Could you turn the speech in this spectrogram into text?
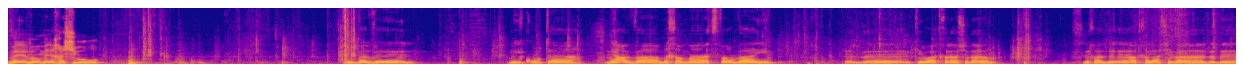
ויבוא מלך אשור מבבל, מכותה, מעבה, מחמה, צפרביים כן, זה כאילו ההתחלה של ה... סליחה, זה ההתחלה של ה... זה ב...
